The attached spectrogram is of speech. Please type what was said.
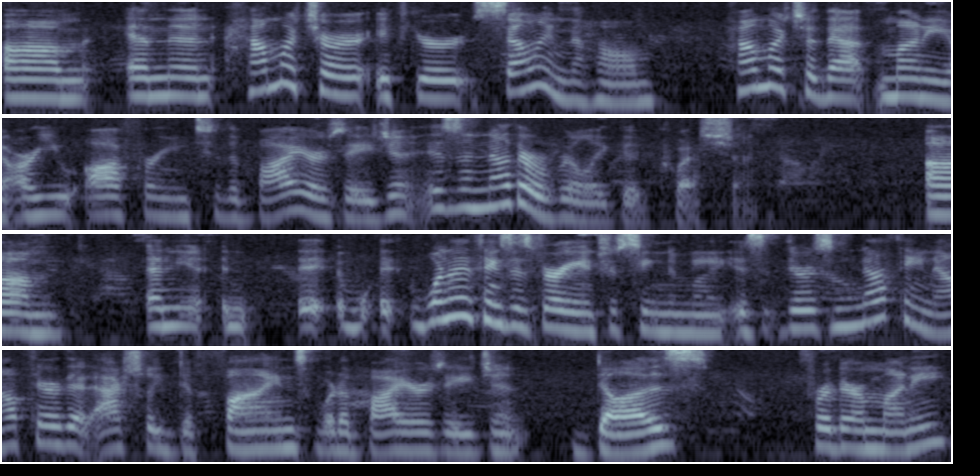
Um, and then how much are, if you're selling the home, how much of that money are you offering to the buyer's agent is another really good question. Um, and, and it, one of the things that's very interesting to me is there's nothing out there that actually defines what a buyer's agent does for their money.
